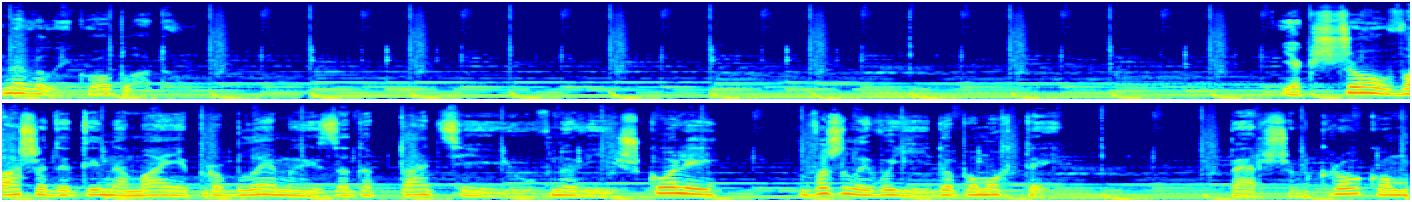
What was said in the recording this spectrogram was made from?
невелику оплату. Якщо ваша дитина має проблеми з адаптацією в новій школі, важливо їй допомогти. Першим кроком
